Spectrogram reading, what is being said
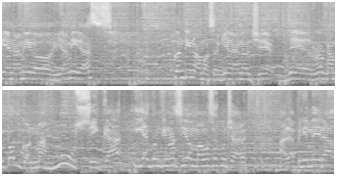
Bien amigos y amigas, continuamos aquí en la noche de Rock and Pop con más música y a continuación vamos a escuchar a la primera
